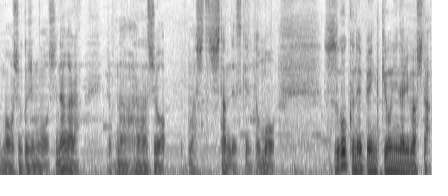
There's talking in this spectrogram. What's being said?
まあ、お食事もしながらいろんな話を、まあ、したんですけれどもすごくね勉強になりました。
